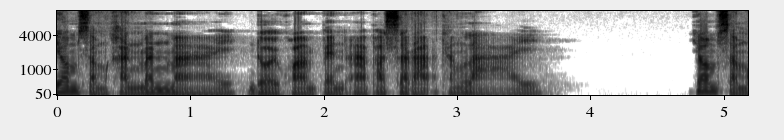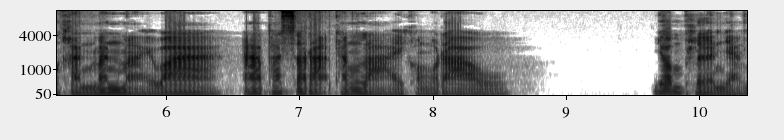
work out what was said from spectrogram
ย่อมสำคัญมั่นหมายโดยความเป็นอาภัสระทั้งหลาย ย่อมสำคัญมั่นหมายว่าอาภัสระทั้งหลายของเรา ย่อมเพลินอย่าง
